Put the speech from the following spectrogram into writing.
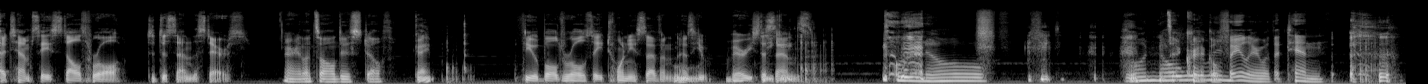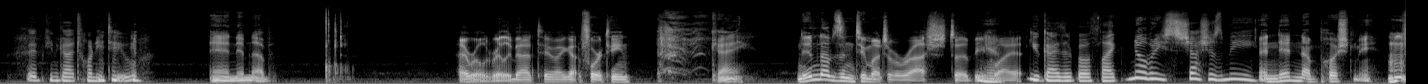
attempts a stealth roll to descend the stairs. All right. Let's all do stealth. Okay, Theobald rolls a 27 as he Ooh, very sneaky. descends. Oh no! oh no! it's a critical Willen. failure with a 10. Bimkin got twenty-two. And Nimnub. I rolled really bad too. I got 14. Okay, Nimnub's in too much of a rush to be Yeah. quiet. you guys are both like nobody shushes me. And Nibnub pushed me.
